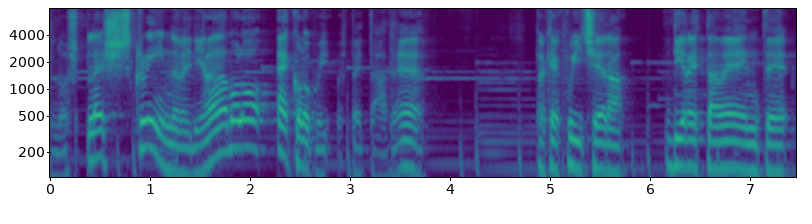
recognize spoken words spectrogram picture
lo splash screen, vediamolo. Eccolo qui, aspettate, eh. Perché qui c'era direttamente...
